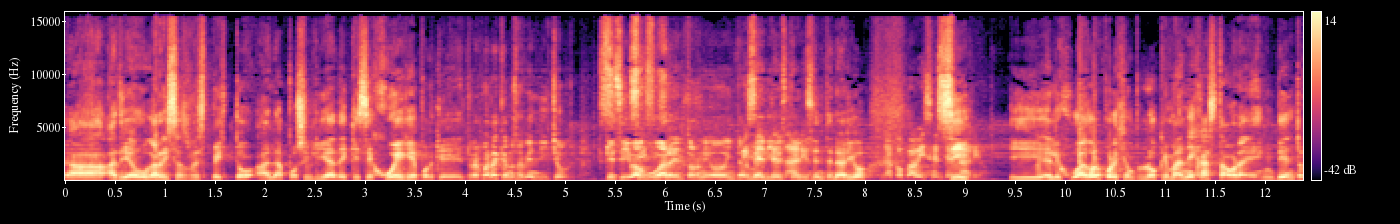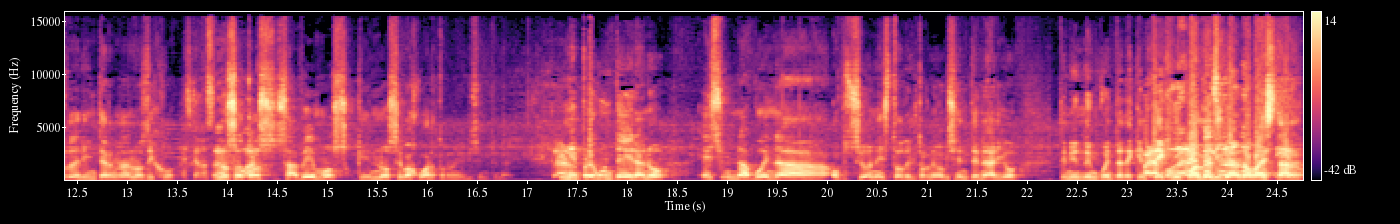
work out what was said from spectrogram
a Adrián Ugarrizas respecto a la posibilidad de que se juegue, porque ¿te recuerdas que nos habían dicho que se iba sí, a jugar sí. el torneo intermedio este Bicentenario. bicentenario? La Copa Bicentenario. Sí. Y el jugador, por ejemplo, lo que maneja hasta ahora en, dentro de la interna nos dijo, Es que no nosotros jugar". sabemos que no se va a jugar torneo bicentenario. Claro. Mi pregunta era, ¿no? ¿Es una buena opción esto del torneo bicentenario, teniendo en cuenta de que el Para técnico Ameli ya no va a estar?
